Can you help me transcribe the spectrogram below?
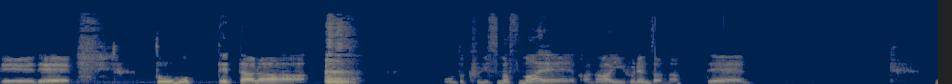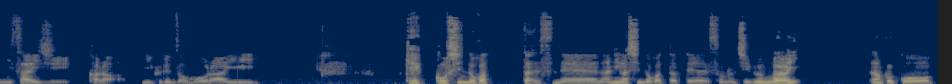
定で、と思ってたら、ほんとクリスマス前かな、インフルエンザになって、2歳児からインフルエンザをもらい、結構しんどかったですね。何がしんどかったって、その自分が、なんかこ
